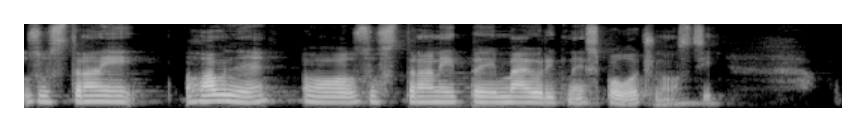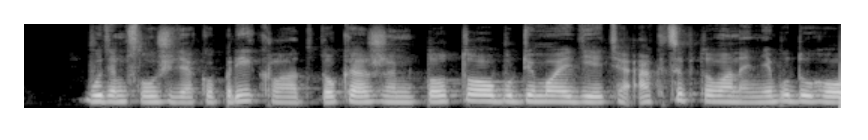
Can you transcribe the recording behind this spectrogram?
zo strany, hlavne zo strany tej majoritnej spoločnosti. Budem slúžiť ako príklad, dokážem toto, bude moje dieťa akceptované, nebudú ho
